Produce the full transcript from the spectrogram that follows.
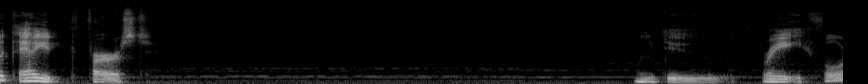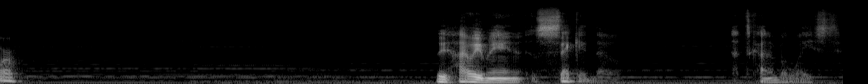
Put the Elliot first. We do three, four. The Highwayman second, though. That's kind of a waste.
